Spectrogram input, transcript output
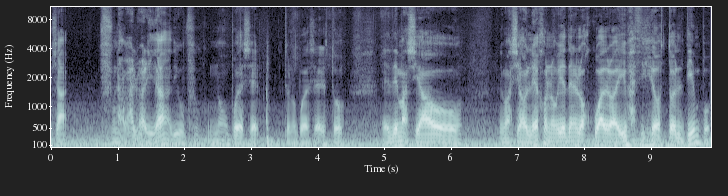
O sea, una barbaridad. Digo, no puede ser, esto no puede ser, esto es demasiado, demasiado lejos, no voy a tener los cuadros ahí vacíos todo el tiempo.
